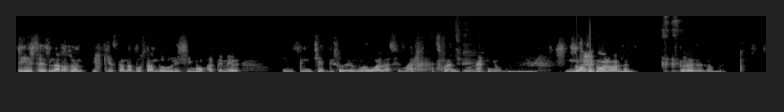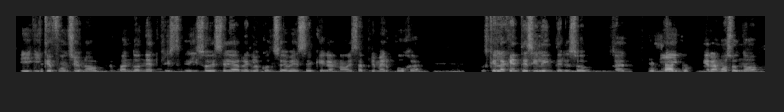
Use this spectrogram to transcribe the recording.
esa es la razón y que están apostando durísimo a tener un pinche episodio nuevo a la semana durante un año no sé cómo lo van a hacer pero ese es otro. Y, y, que funcionó cuando Netflix hizo ese arreglo con CBS, que ganó esa primer puja, pues que la gente sí le interesó. O sea, Exacto. queramos o no,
